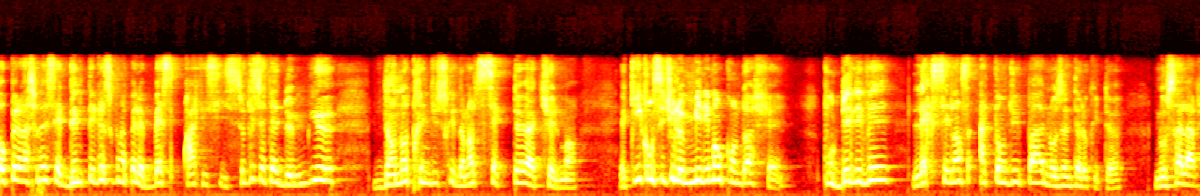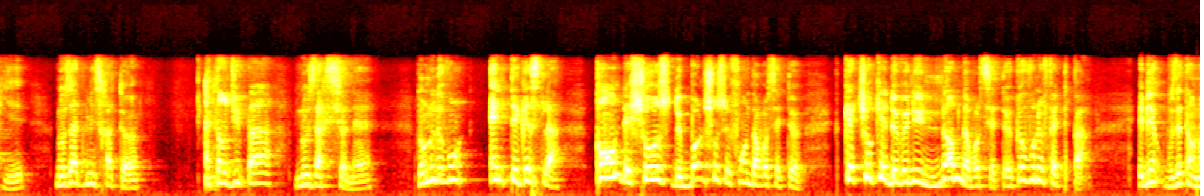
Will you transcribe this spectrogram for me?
opérationnelle, c'est d'intégrer ce qu'on appelle les best practices, ce qui se fait de mieux dans notre industrie, dans notre secteur actuellement, et qui constitue le minimum qu'on doit faire pour délivrer l'excellence attendue par nos interlocuteurs, nos salariés, nos administrateurs, attendue par nos actionnaires. Donc nous devons intégrer cela. Quand des choses, de bonnes choses se font dans votre secteur, quelque chose qui est devenu une norme dans votre secteur, que vous ne faites pas, eh bien, vous êtes en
